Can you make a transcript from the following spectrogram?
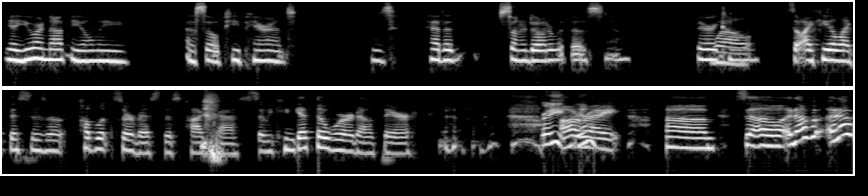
yeah, you are not the only SLP parent who's had a son or daughter with this. Yeah. Very well, common. So I feel like this is a public service, this podcast, so we can get the word out there. Great. All yeah. right. Um, so enough enough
